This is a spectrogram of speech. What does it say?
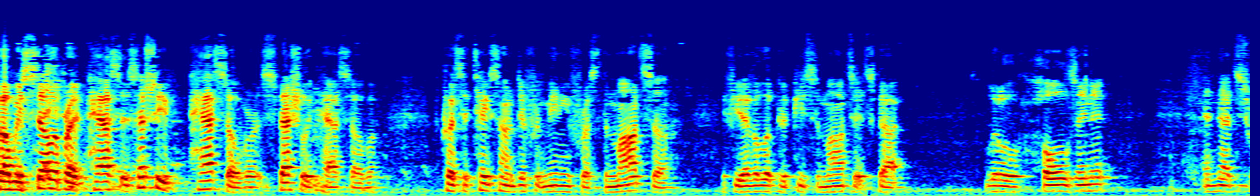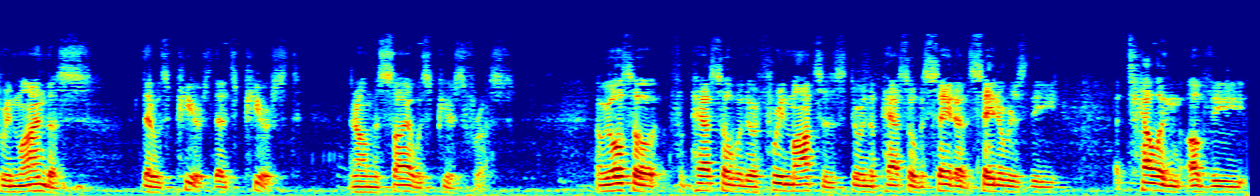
but we celebrate Passover, especially Passover, especially Passover, because it takes on a different meaning for us. The matzah, if you ever look at a piece of matzah, it's got little holes in it, and that's to remind us that it was pierced, that it's pierced, and our Messiah was pierced for us. And we also, for Passover, there are three matzahs during the Passover Seder. The Seder is the telling of the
